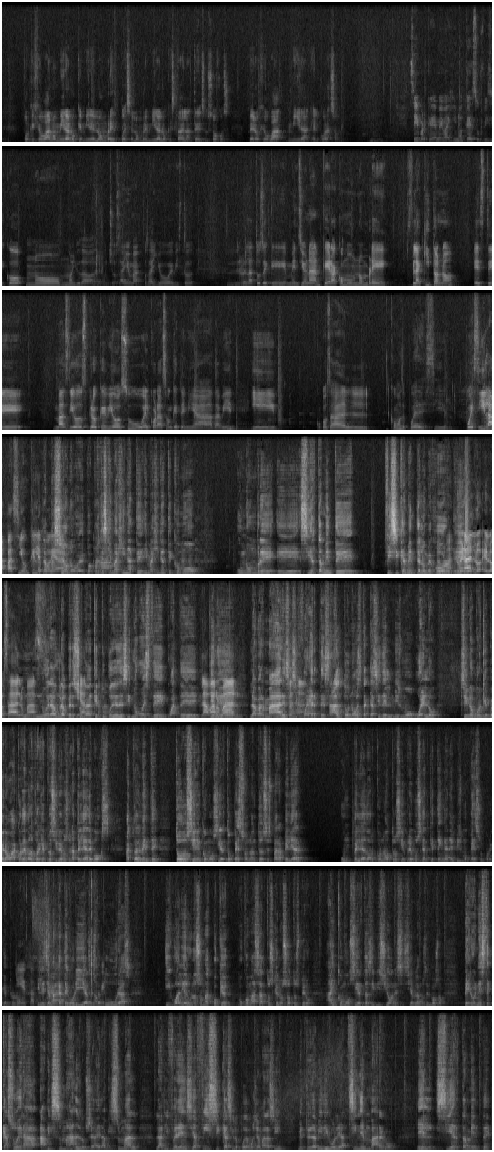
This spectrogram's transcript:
porque Jehová no mira lo que mira el hombre, pues el hombre mira lo que está delante de sus ojos, pero Jehová mira el corazón. Sí, porque me imagino que su físico no, no ayudaba de mucho. O sea, yo, me- o sea, yo he visto relatos de que mencionan que era como un hombre flaquito, ¿no? Este, más Dios creo que vio su, el corazón que tenía David y, o sea, el- ¿cómo se puede decir? Pues sí, la pasión que le La podía... pasión, ¿no? Eh, por- porque es que imagínate, imagínate cómo un hombre eh, ciertamente, físicamente a lo mejor... Ajá, no eh, era lo, el- o sea, lo más... No era una persona que tú Ajá. podrías decir, no, este cuate. La va a tiene- armar. La va a armar, es así fuerte, es alto, ¿no? Está casi del mismo vuelo. Sí, no, porque, bueno, acordémonos, por ejemplo, si vemos una pelea de box actualmente, todos tienen como cierto peso, ¿no? Entonces, para pelear un peleador con otro, siempre buscan que tengan el mismo peso, por ejemplo, ¿no? Y Y les llaman categorías, estaturas. Igual y algunos son más poque- poco más altos que los otros, pero hay como ciertas divisiones si hablamos del boxeo. Pero en este caso era abismal, o sea, era abismal la diferencia física, si lo podemos llamar así, entre David y Goliat. Sin embargo, él ciertamente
